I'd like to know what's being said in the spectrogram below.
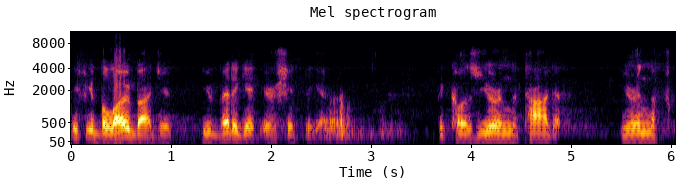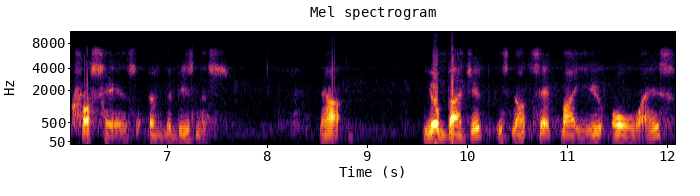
If you're below budget, you better get your shit together because you're in the target. You're in the crosshairs of the business. Now, your budget is not set by you always.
